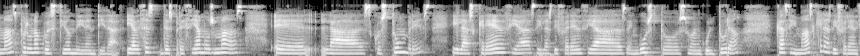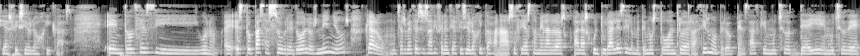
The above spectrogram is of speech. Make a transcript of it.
más por una cuestión de identidad. Y a veces despreciamos más eh, las costumbres y las creencias y las diferencias en gustos o en cultura casi más que las diferencias fisiológicas. Entonces, y bueno, eh, esto pasa sobre todo en los niños. Claro, muchas veces esas diferencias fisiológicas van asociadas también a las, a las culturales y lo metemos todo dentro de racismo, pero pensad que mucho de ahí, mucho de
